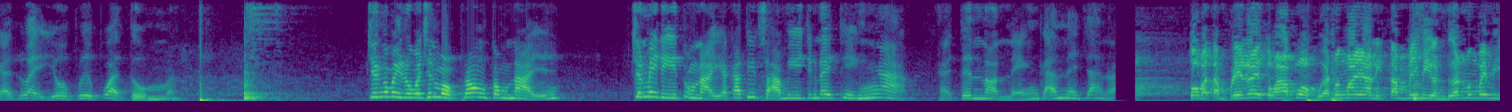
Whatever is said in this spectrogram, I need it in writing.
ก็ด้วยอยู่ปลื้อป้วตุ่มฉันก็ไม่รู้ว่าฉันบกพร่องตรงไหน ฉันไม่ดีตรงไหนอะคะที่สามีจึงได้ทิ้งอะให้ตึนนอนเหน่งกันนะจ้าหน่อยตัวมาตำเปลี่ยนได้ตัวอาพวกเผื่อนมึงไม่อะนี่ตำไม่มีเงินเดือนมึงไม่มี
